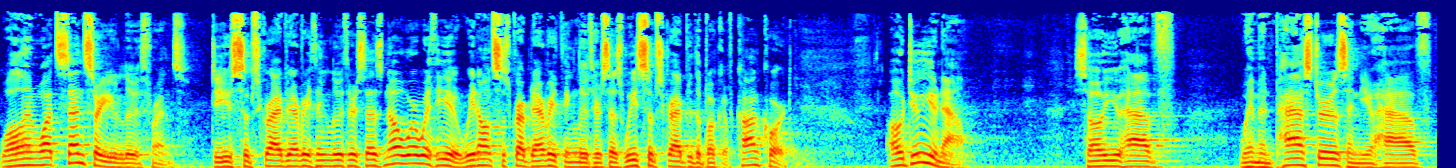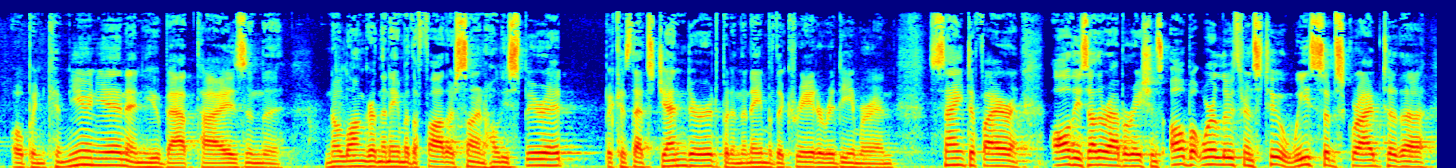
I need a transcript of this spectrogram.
well, in what sense are you Lutherans? Do you subscribe to everything Luther says? No, we're with you. We don't subscribe to everything Luther says. We subscribe to the Book of Concord. Oh, do you now? So you have women pastors and you have open communion and you baptize in the no longer in the name of the Father, Son, and Holy Spirit, because that's gendered, but in the name of the Creator, Redeemer, and Sanctifier, and all these other aberrations. Oh, but we're Lutherans too. We subscribe to the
